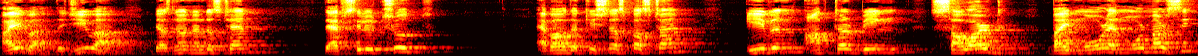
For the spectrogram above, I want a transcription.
However, the jiva does not understand the absolute truth about the Krishna's pastime, even after being soured by more and more mercy,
